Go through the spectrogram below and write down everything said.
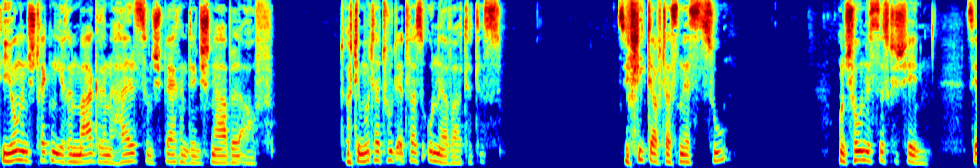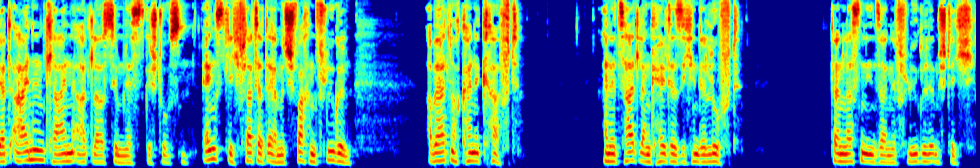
Die Jungen strecken ihren mageren Hals und sperren den Schnabel auf. Doch die Mutter tut etwas Unerwartetes. Sie fliegt auf das Nest zu und schon ist es geschehen. Sie hat einen kleinen Adler aus dem Nest gestoßen. Ängstlich flattert er mit schwachen Flügeln, aber er hat noch keine Kraft. Eine Zeit lang hält er sich in der Luft. Dann lassen ihn seine Flügel im Stich.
